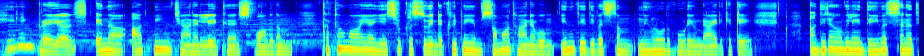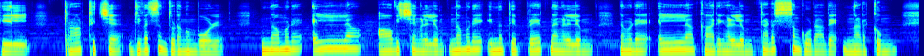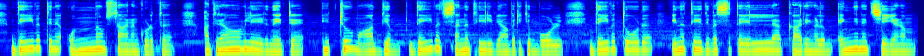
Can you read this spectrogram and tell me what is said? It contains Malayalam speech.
ഹീലിംഗ് പ്രേയേഴ്സ് എന്ന ആത്മീയ ചാനലിലേക്ക് സ്വാഗതം. കർത്താവായ യേശു ക്രിസ്തുവിന്റെ കൃപയും സമാധാനവും ഇന്നത്തെ ദിവസം നിങ്ങളോട് കൂടെ ഉണ്ടായിരിക്കട്ടെ. അതിരാവിലെ ദൈവസന്നധിയിൽ പ്രാർത്ഥിച്ച് ദിവസം തുടങ്ങുമ്പോൾ നമ്മുടെ എല്ലാ ആവശ്യങ്ങളിലും നമ്മുടെ ഇന്നത്തെ പ്രയത്നങ്ങളിലും നമ്മുടെ എല്ലാ കാര്യങ്ങളിലും തടസ്സം കൂടാതെ നടക്കും. ദൈവത്തിന് ഒന്നാം സ്ഥാനം കൊടുത്ത് അതിരാവിലെ എഴുന്നേറ്റ് ഏറ്റവും ആദ്യം ദൈവസന്നിധിയിൽ വ്യാപരിക്കുമ്പോൾ ദൈവത്തോട് ഇന്നത്തെ ദിവസത്തെ എല്ലാ കാര്യങ്ങളും എങ്ങനെ ചെയ്യണം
